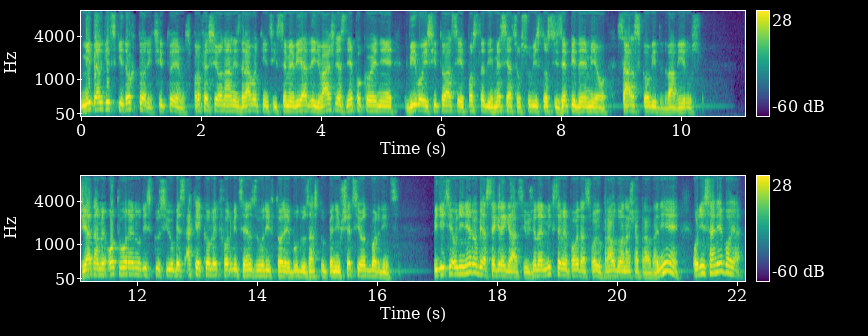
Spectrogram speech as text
my, belgickí doktori, citujem, z profesionálni zdravotníci chceme vyjadriť vážne znepokojenie k vývoji situácie v posledných mesiacoch v súvislosti s epidémiou SARS-CoV-2 vírusu. Žiadame otvorenú diskusiu bez akejkoľvek formy cenzúry, v ktorej budú zastúpení všetci odborníci. Vidíte, oni nerobia segregáciu, že len my chceme povedať svoju pravdu a naša pravda. Nie, oni sa neboja.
